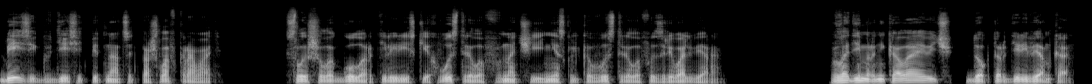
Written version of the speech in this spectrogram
Безик в 10.15 пошла в кровать. Слышала гул артиллерийских выстрелов в ночи и несколько выстрелов из револьвера. Владимир Николаевич, доктор Деревянко,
